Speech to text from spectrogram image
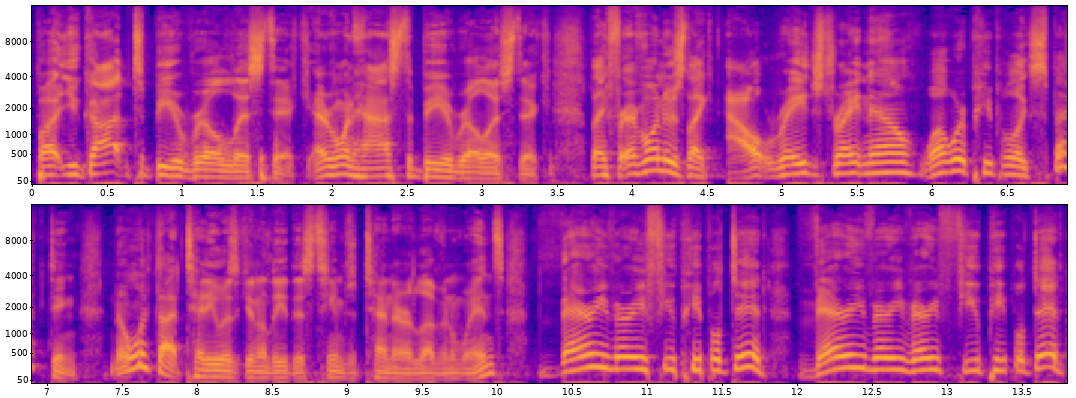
But you got to be realistic. Everyone has to be realistic. Like for everyone who's like outraged right now, what were people expecting? No one thought Teddy was going to lead this team to 10 or 11 wins. Very, very few people did. Very, very, very few people did.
